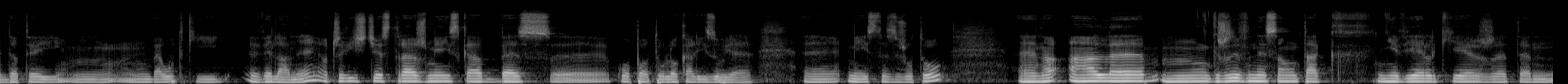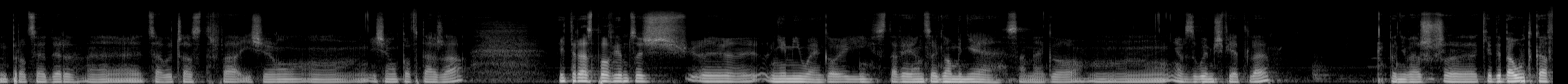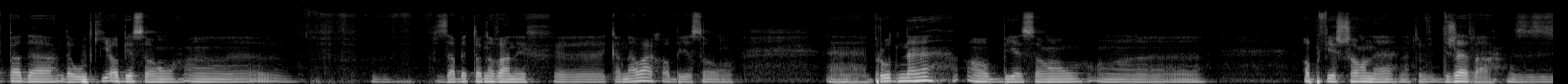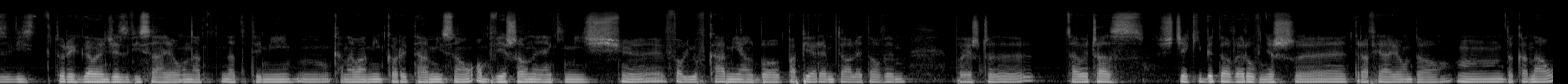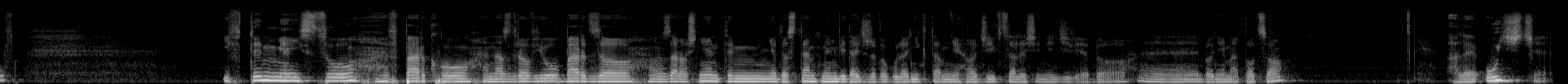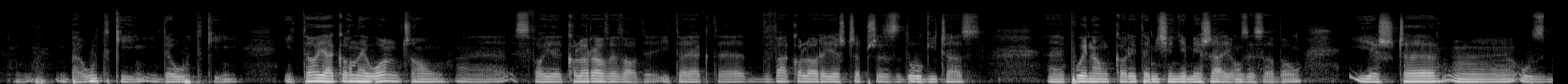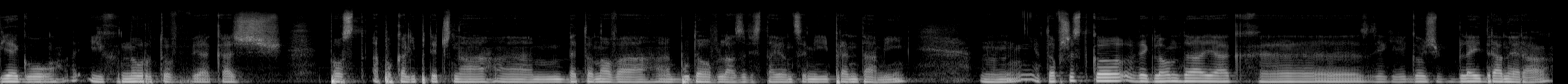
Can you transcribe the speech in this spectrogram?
do tej mm, bałutki wylany. Oczywiście Straż Miejska bez e, kłopotu lokalizuje miejsce zrzutu, no ale mm, grzywny są tak niewielkie, że ten proceder e, cały czas trwa i się, mm, i się powtarza. I teraz powiem coś e, niemiłego i stawiającego mnie samego w złym świetle, ponieważ e, kiedy bałutka wpada do łódki, obie są w zabetonowanych kanałach, obie są brudne, obie są obwieszone, znaczy drzewa, z których gałęzie zwisają. Nad, nad tymi mm, kanałami, korytami, są obwieszone jakimiś e, foliówkami albo papierem toaletowym, bo jeszcze cały czas ścieki bytowe również trafiają do, mm, do kanałów. I w tym miejscu, w parku na zdrowiu, bardzo zarośniętym, niedostępnym, widać, że w ogóle nikt tam nie chodzi i wcale się nie dziwię, bo, bo nie ma po co. Ale ujście bałutki i dołódki i to, jak one łączą e, swoje kolorowe wody i to, jak te dwa kolory jeszcze przez długi czas e, płyną korytem i się nie mieszają ze sobą, i jeszcze y, u zbiegu ich nurtów jakaś postapokaliptyczna betonowa budowla z wystającymi prętami. To wszystko wygląda jak e, z jakiegoś Blade Runnera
